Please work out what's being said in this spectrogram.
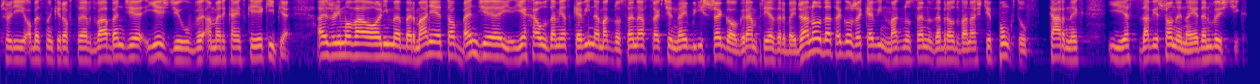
czyli obecny kierowca F2, będzie jeździł w amerykańskiej ekipie. A jeżeli mowa o Olim Bermanie, to będzie jechał zamiast Kevina Magnusena w trakcie najbliższego Grand Prix Azerbejdżanu, dlatego że Kevin Magnussen zebrał 12 punktów karnych i jest zawieszony na jeden wyścig.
